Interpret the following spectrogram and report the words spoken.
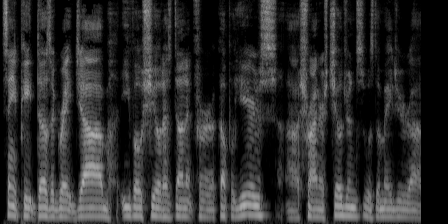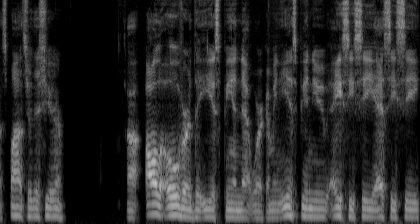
St. Pete does a great job. Evo Shield has done it for a couple years. Uh, Shriners Children's was the major uh, sponsor this year. Uh, all over the ESPN network. I mean, ESPNU, ACC, SEC,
